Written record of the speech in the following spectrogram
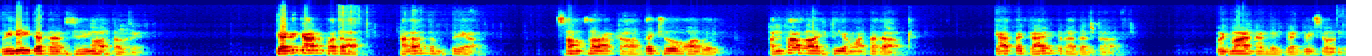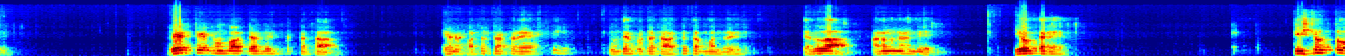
ವಿನಿ ಗದರ್ ಶ್ರೀನಿವಾಸ್ ಅವರೇ ಜಗಜಾನಪದ ಕಲಾ ಸಂಸ್ಥೆಯ ಸಂಸ್ಥಾಪಕ ಅಧ್ಯಕ್ಷರು ಹಾಗೂ ಅಂತಾರಾಷ್ಟ್ರೀಯ ಮಟ್ಟದ ಖ್ಯಾತ ಗಾಯಕರಾದಂಥ ಗುಜ್ಮಾಂಡಲ್ಲಿ ಜಗದೀಶ್ ಅವರೇ ವೇದಿಕೆ ಮುಂಭಾಗದಲ್ಲಿರ್ತಕ್ಕಂಥ ಏನು ಪತ್ರಕರ್ತರೆ, ಮುಂದೆ ಕೊಟ್ಟಂತಹ ಅಕ್ಕ ತಮ್ಮಂದ್ರೆ ಎಲ್ಲ ಹಣಮನಹಳ್ಳಿ ಯುವಕರೇ, ಇಷ್ಟೊತ್ತು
